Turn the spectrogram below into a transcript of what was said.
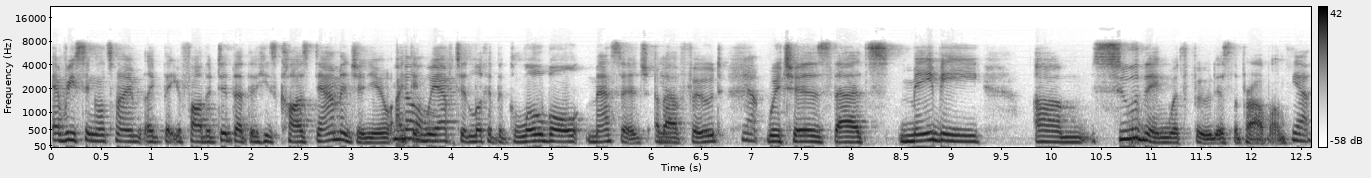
every single time like that your father did that that he's caused damage in you. No. I think we have to look at the global message about yeah. food, yeah. which is that maybe um, soothing with food is the problem. Yeah.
